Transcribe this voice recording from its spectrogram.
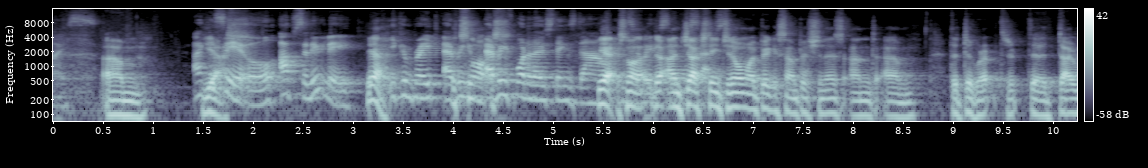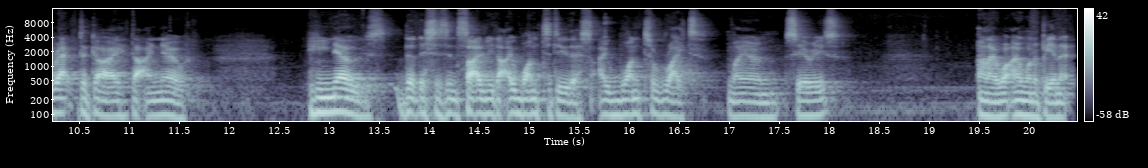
Nice. Um, I can Yes. see it all. Absolutely. Yeah. You can break every not- every one of those things down. yeah, it's not. really and actually, do you know what my biggest ambition is? And um, the director, the director guy that I know, he knows that this is inside me that I want to do this. I want to write my own series, and I, I want to be in it.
